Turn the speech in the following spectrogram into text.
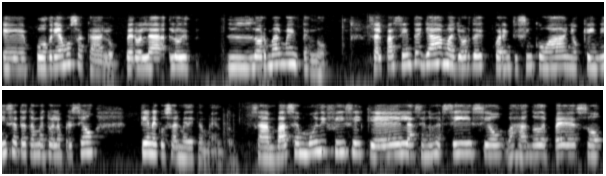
eh, podríamos sacarlo, pero la, normalmente no. Sea, el paciente ya mayor de 45 años que inicia tratamiento de la presión, tiene que usar medicamento. O sea, va a ser muy difícil que él haciendo ejercicio, bajando de peso,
